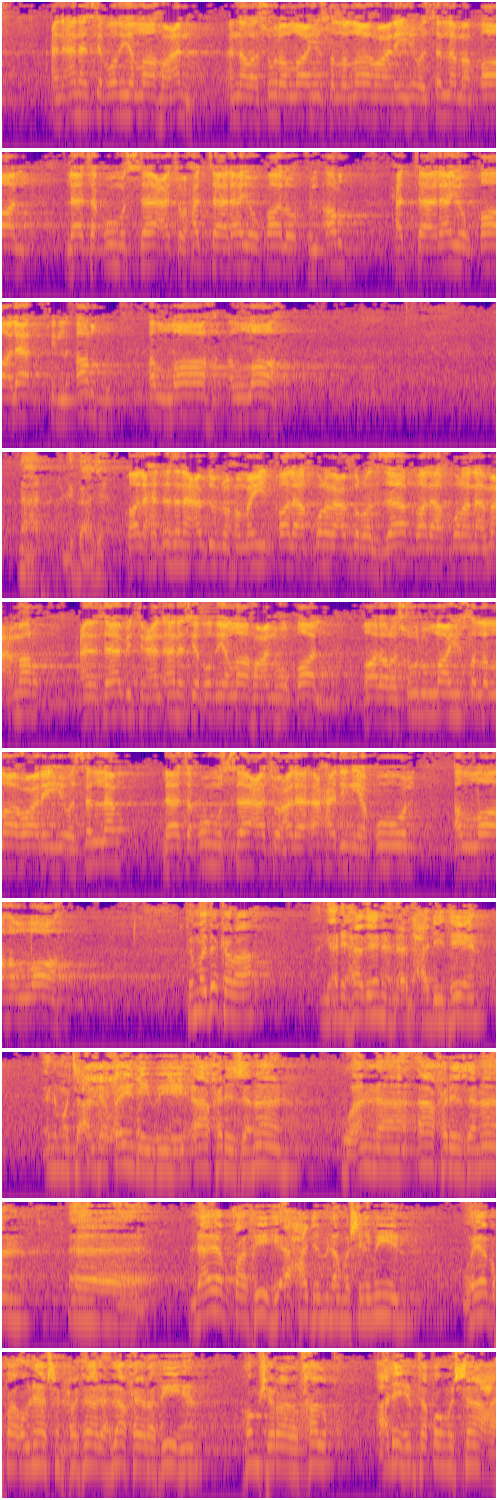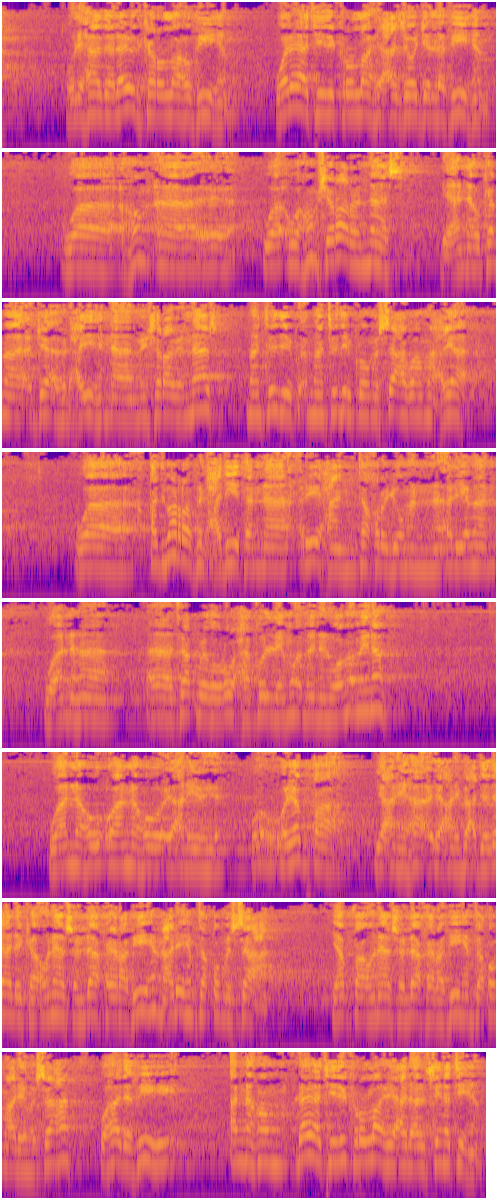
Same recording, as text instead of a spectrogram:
عن انس رضي الله عنه ان رسول الله صلى الله عليه وسلم قال لا تقوم الساعة حتى لا يقال في الأرض حتى لا يقال في الأرض الله الله. نعم اللي بعده. قال حدثنا عبد بن حميد قال أخبرنا عبد الرزاق قال أخبرنا معمر عن ثابت عن أنس رضي الله عنه قال قال رسول الله صلى الله عليه وسلم لا تقوم الساعة على أحد يقول الله الله. ثم ذكر يعني هذين الحديثين المتعلقين بآخر الزمان وأن آخر الزمان آه، لا يبقى فيه أحد من المسلمين ويبقى أناس حثالة لا خير فيهم هم شرار الخلق عليهم تقوم الساعة. ولهذا لا يذكر الله فيهم ولا يأتي ذكر الله عز وجل فيهم. وهم آه، وهم شرار الناس. لأنه كما جاء في الحديث أن من شرار الناس من تدرك من تدركهم الساعة وهم أحياء. وقد مر في الحديث أن ريحا تخرج من اليمن وأنها آه، تقبض روح كل مؤمن ومؤمنة وأنه وأنه يعني ويبقى يعني يعني بعد ذلك أناس لا خير فيهم عليهم تقوم الساعة. يبقى أناس لا خير فيهم تقوم عليهم الساعة. وهذا فيه أنهم لا يأتي ذكر الله على ألسنتهم.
